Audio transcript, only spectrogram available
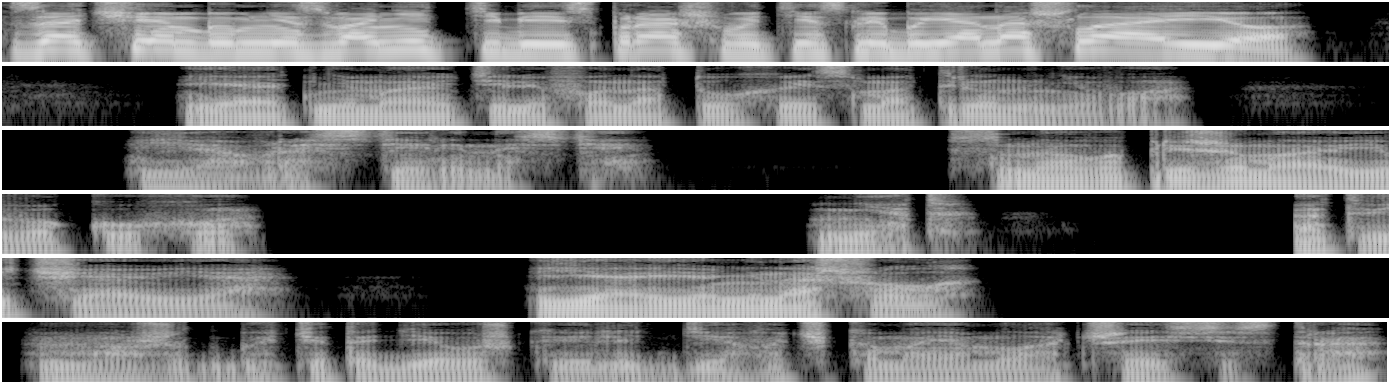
«Зачем бы мне звонить тебе и спрашивать, если бы я нашла ее?» Я отнимаю телефон от уха и смотрю на него. Я в растерянности. Снова прижимаю его к уху. «Нет», — отвечаю я. «Я ее не нашел». «Может быть, эта девушка или девочка моя младшая сестра?»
